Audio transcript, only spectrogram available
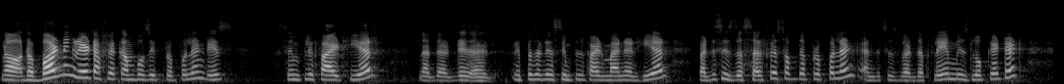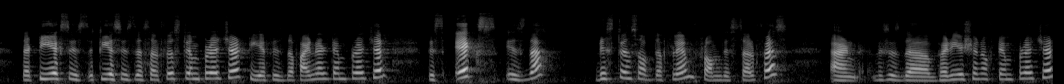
Now, the burning rate of a composite propellant is simplified here that the uh, represented in simplified manner here, but this is the surface of the propellant and this is where the flame is located. The Tx is Ts is the surface temperature, Tf is the final temperature, this x is the distance of the flame from the surface and this is the variation of temperature.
